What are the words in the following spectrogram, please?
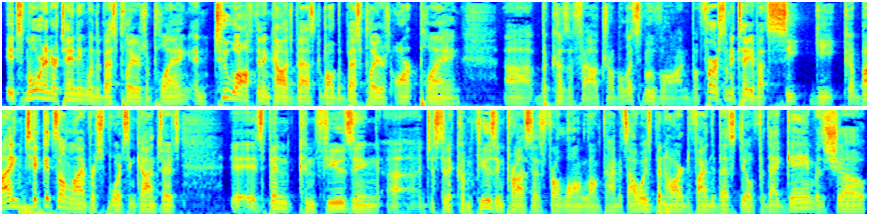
It's more entertaining when the best players are playing, and too often in college basketball, the best players aren't playing uh, because of foul trouble. Let's move on. But first, let me tell you about SeatGeek. Uh, buying tickets online for sports and concerts it's been confusing, uh, just in a confusing process for a long, long time. It's always been hard to find the best deal for that game or the show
